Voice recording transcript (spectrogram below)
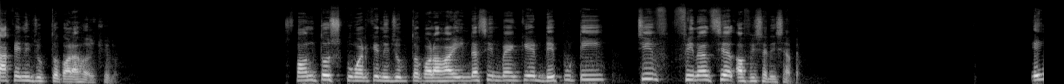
কাকে নিযুক্ত করা হয়েছিল? সন্তোষ কুমারকে নিযুক্ত করা হয় ইন্ডাসইন্ড ব্যাংকের ডেপুটি চিফ ফিনান্সিয়াল অফিসার হিসাবে। এই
